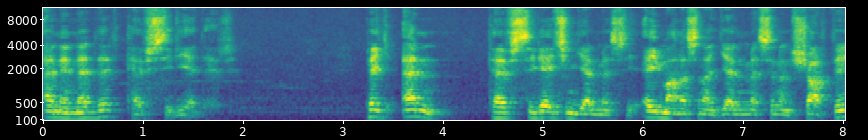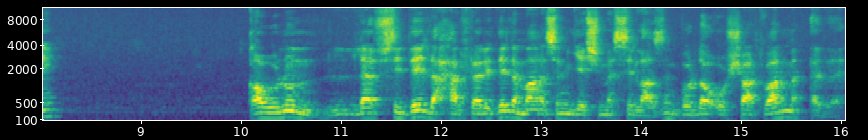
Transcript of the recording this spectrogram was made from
ene nedir? Tefsiriyedir. Peki en tefsiriye için gelmesi, ey manasına gelmesinin şartı kavlun lefsi değil de harfleri değil de manasının geçmesi lazım. Burada o şart var mı? Evet.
